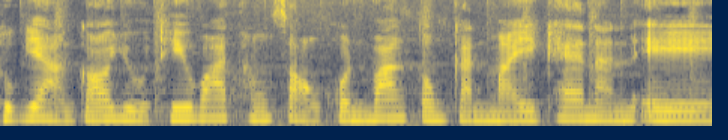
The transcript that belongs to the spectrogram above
ทุกอย่างก็อยู่ที่ว่าทั้งสองคนว่างตรงกันไหมแค่นั้นเอง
